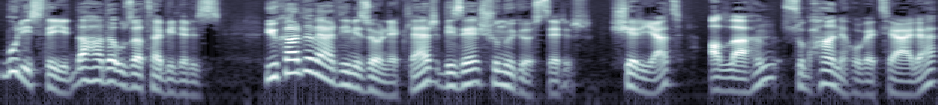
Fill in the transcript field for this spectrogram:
Bu listeyi daha da uzatabiliriz. Yukarıda verdiğimiz örnekler bize şunu gösterir. Şeriat, Allah'ın subhanehu ve Teala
